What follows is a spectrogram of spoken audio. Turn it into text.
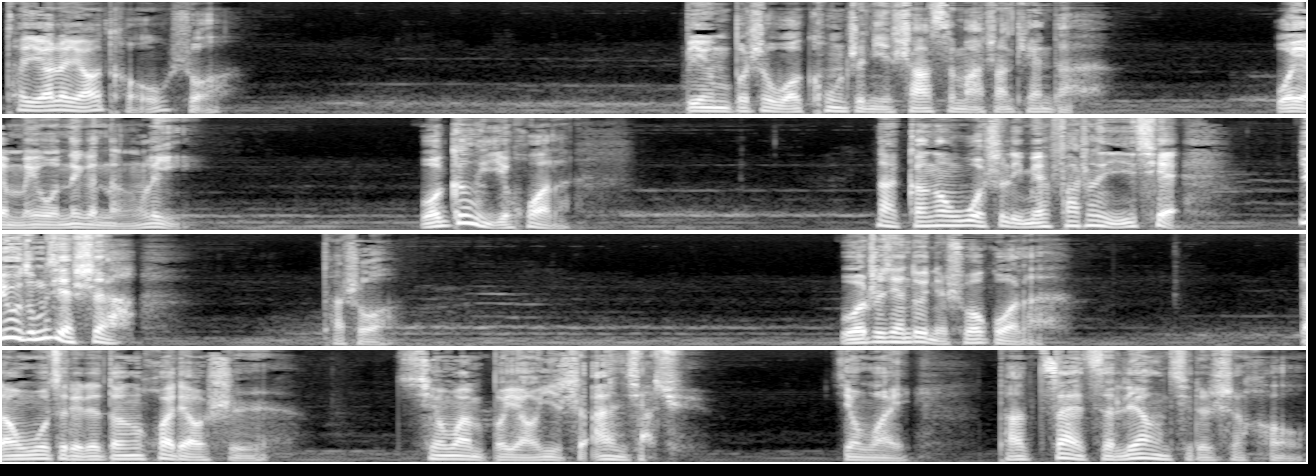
他摇了摇头说：“并不是我控制你杀死马上天的，我也没有那个能力。”我更疑惑了，那刚刚卧室里面发生的一切，又怎么解释啊？他说：“我之前对你说过了，当屋子里的灯坏掉时，千万不要一直按下去。”因为，它再次亮起的时候，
